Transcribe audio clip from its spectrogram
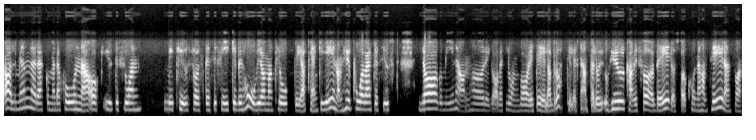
allmänna rekommendationer och utifrån mitt hushålls specifika behov gör man klokt i att tänka igenom hur påverkas just jag och mina anhöriga av ett långvarigt elavbrott till exempel och, hur kan vi förbereda oss för att kunna hantera en sån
